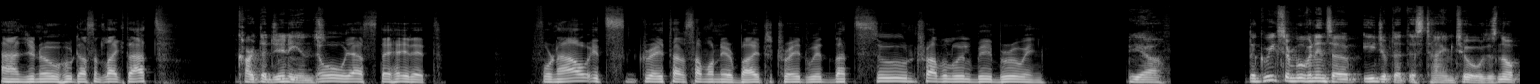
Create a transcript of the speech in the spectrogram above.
And you know who doesn't like that? Carthaginians. Oh, yes, they hate it. For now, it's great to have someone nearby to trade with, but soon trouble will be brewing. Yeah. The Greeks are moving into Egypt at this time too. There's no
